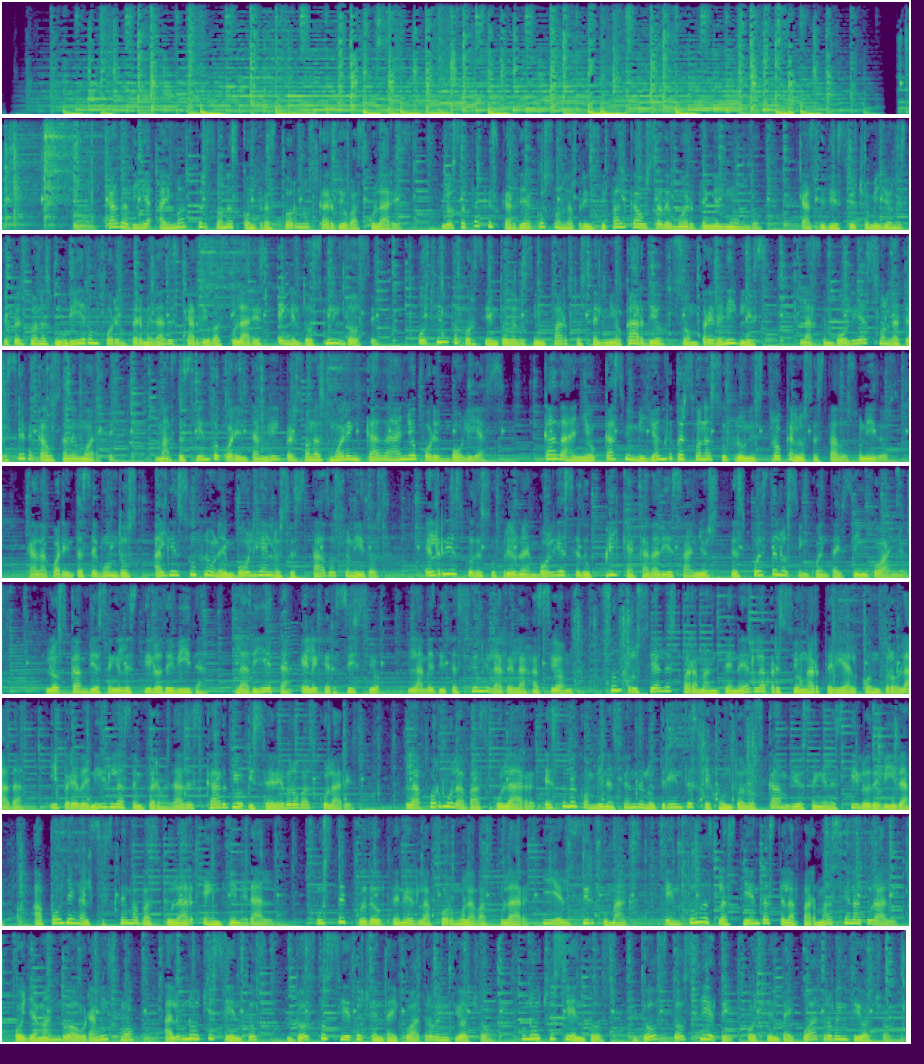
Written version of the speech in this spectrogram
Cada día hay más personas con trastornos cardiovasculares. Los ataques cardíacos son la principal causa de muerte en el mundo. Casi 18 millones de personas murieron por enfermedades cardiovasculares en el 2012. 80% de los infartos del miocardio son prevenibles. Las embolias son la tercera causa de muerte. Más de 140 mil personas mueren cada año por embolias. Cada año, casi un millón de personas sufren un stroke en los Estados Unidos. Cada 40 segundos, alguien sufre una embolia en los Estados Unidos. El riesgo de sufrir una embolia se duplica cada 10 años después de los 55 años. Los cambios en el estilo de vida, la dieta, el ejercicio, la meditación y la relajación son cruciales para mantener la presión arterial controlada y prevenir las enfermedades cardio y cerebrovasculares. La fórmula vascular es una combinación de nutrientes que junto a los cambios en el estilo de vida apoyan al sistema vascular en general. Usted puede obtener la fórmula vascular y el Circumax en todas las tiendas de la farmacia natural o llamando ahora mismo al 1-800-227-8428. 1-800-227-8428.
